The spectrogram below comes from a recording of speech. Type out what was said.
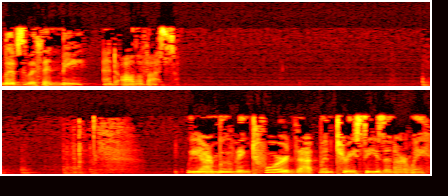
lives within me and all of us. We are moving toward that wintry season, aren't we?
